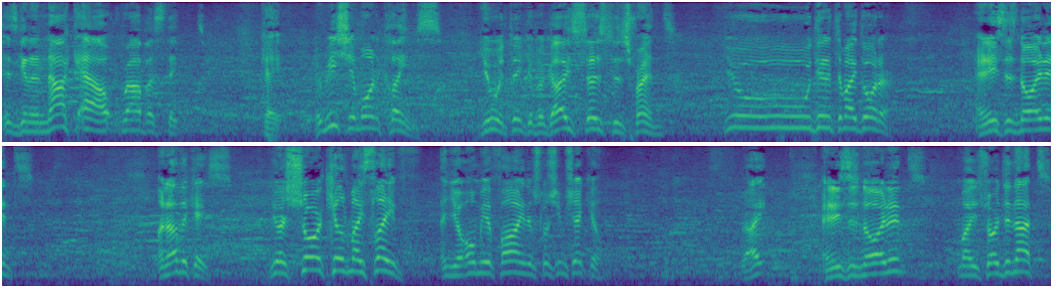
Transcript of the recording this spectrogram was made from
is going to knock out Rabba's statement. Okay, Rabbi Shimon claims you would think if a guy says to his friend, "You did it to my daughter," and he says, "No, I didn't." Another case, you're sure killed my slave, and you owe me a fine of shloshim shekel, right? And he says, "No, I didn't. My sure did not."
